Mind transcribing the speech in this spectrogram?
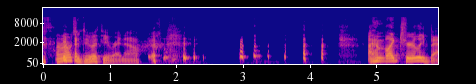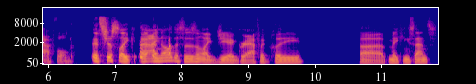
I don't know what to do with you right now. I'm like truly baffled. It's just like I know this isn't like geographically uh making sense,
